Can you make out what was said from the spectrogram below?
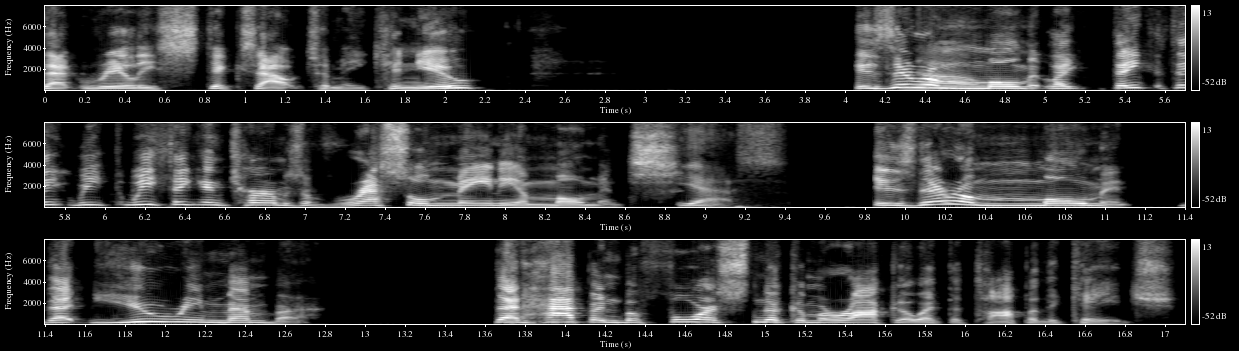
that really sticks out to me. Can you? Is there no. a moment like think think we we think in terms of WrestleMania moments? Yes. Is there a moment that you remember that happened before Snuka Muraco at the top of the cage?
